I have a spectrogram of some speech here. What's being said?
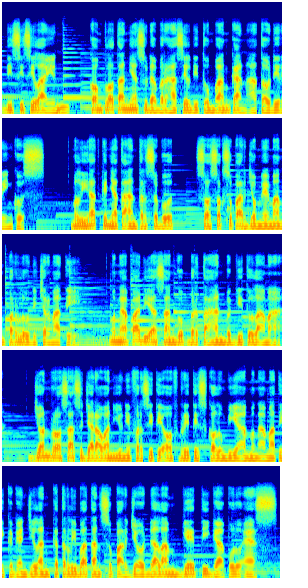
Di sisi lain, komplotannya sudah berhasil ditumbangkan atau diringkus. Melihat kenyataan tersebut, sosok Suparjo memang perlu dicermati. Mengapa dia sanggup bertahan begitu lama? John Rosa sejarawan University of British Columbia mengamati keganjilan keterlibatan Suparjo dalam G30S.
